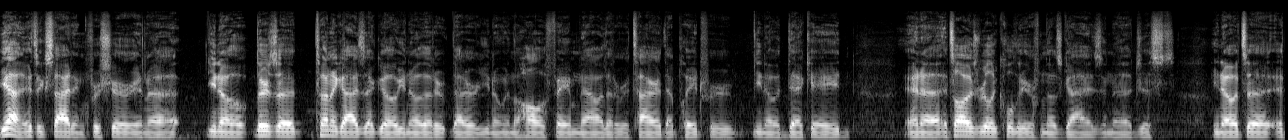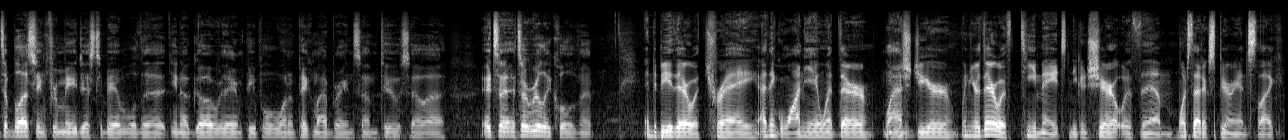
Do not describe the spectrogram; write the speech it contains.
Yeah, it's exciting for sure, and uh, you know, there's a ton of guys that go, you know, that are that are you know in the Hall of Fame now that are retired that played for you know a decade and uh, it's always really cool to hear from those guys and uh, just you know it's a it's a blessing for me just to be able to you know go over there and people want to pick my brain some too so uh, it's a it's a really cool event and to be there with Trey I think Wanya went there mm-hmm. last mm-hmm. year when you're there with teammates and you can share it with them what's that experience like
